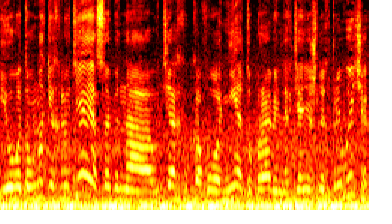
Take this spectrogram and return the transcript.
и вот у многих людей, особенно у тех, у кого нету правильных денежных привычек,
